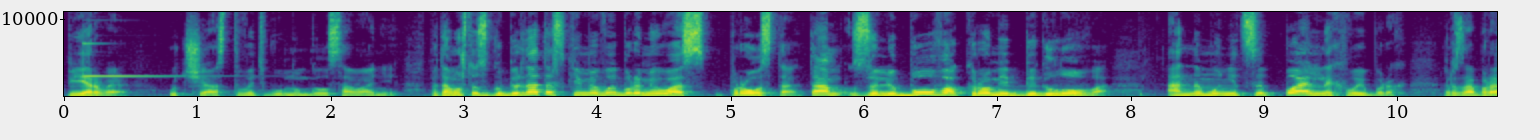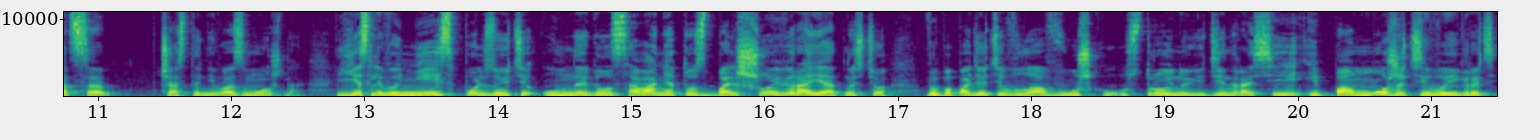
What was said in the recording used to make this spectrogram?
Первое участвовать в умном голосовании. Потому что с губернаторскими выборами у вас просто. Там за любого, кроме Беглова. А на муниципальных выборах разобраться часто невозможно. Если вы не используете умное голосование, то с большой вероятностью вы попадете в ловушку, устроенную Единой Россией, и поможете выиграть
